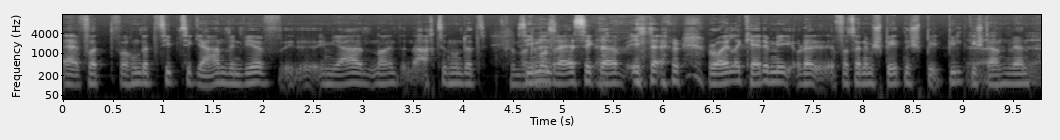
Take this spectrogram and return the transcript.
äh, vor, vor 170 Jahren, wenn wir im Jahr 1837 ja. da in der Royal Academy oder vor so einem späten Bild gestanden wären, ja.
